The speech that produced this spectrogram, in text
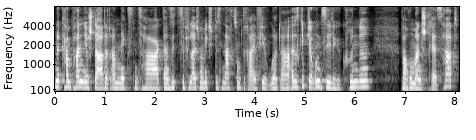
eine Kampagne startet am nächsten Tag, dann sitzt du vielleicht mal wirklich bis nachts um drei, vier Uhr da. Also es gibt ja unzählige Gründe, warum man Stress hat.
